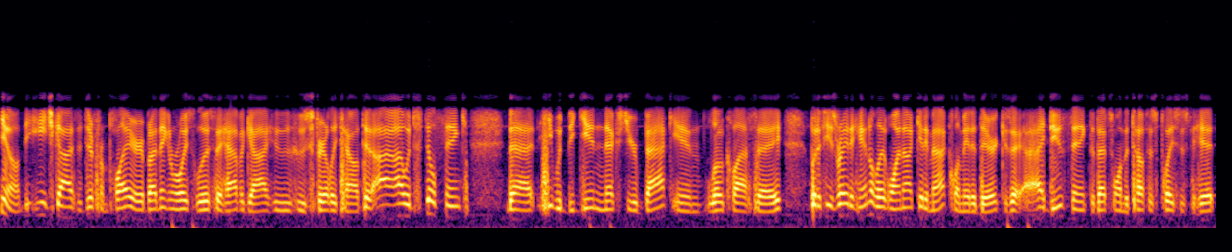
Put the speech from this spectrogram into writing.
You know, each guy's a different player. But I think in Royce Lewis they have a guy who who's fairly talented. I, I would still think that he would begin next year back in low Class A. But if he's ready to handle it, why not get him acclimated there? Because I, I do think that that's one of the toughest places to hit.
